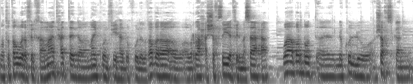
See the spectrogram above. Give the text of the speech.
متطورة في الخامات حتى إنه ما يكون فيها دخول الغبرة أو أو الراحة الشخصية في المساحة. وبرضه لكل شخص كان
